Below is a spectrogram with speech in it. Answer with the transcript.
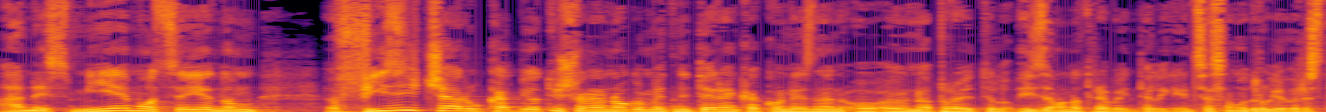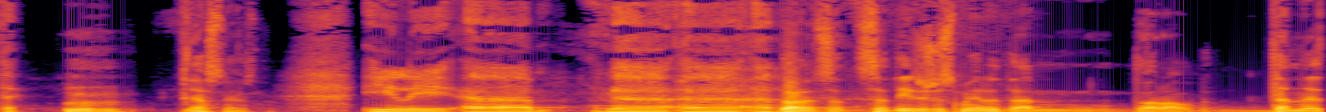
a ne smijemo se jednom fizičaru kad bi otišao na nogometni teren kako ne zna napraviti, i za ono treba inteligencija, samo druge vrste. Mhm. Jasno, jasno. Ili, uh, uh, uh, uh, Dobro, sad, sad ideš u smjeru da, ono, da ne,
